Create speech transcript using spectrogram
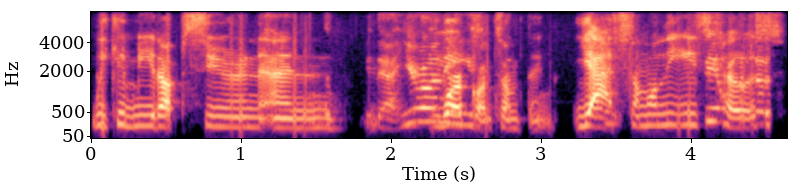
we can meet up soon and. You're on work on something. Yes, I'm on the East Coast.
